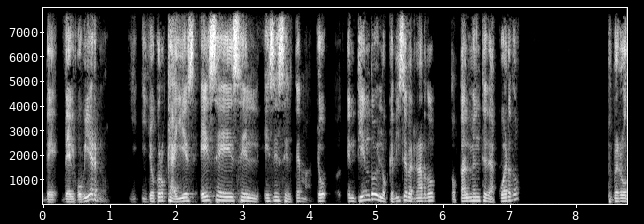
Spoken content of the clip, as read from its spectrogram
del gobierno. Y, yo creo que ahí es, ese es el, ese es el tema. Yo entiendo y lo que dice Bernardo, totalmente de acuerdo, pero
